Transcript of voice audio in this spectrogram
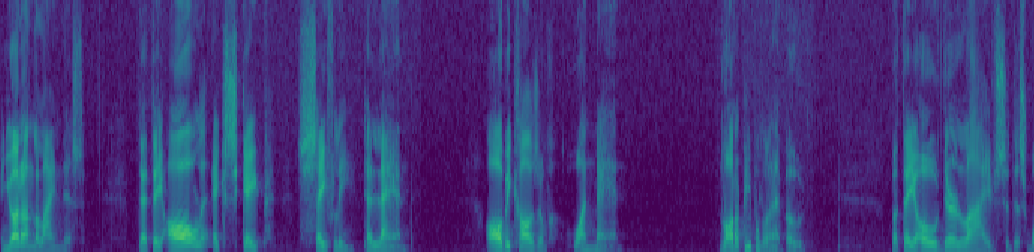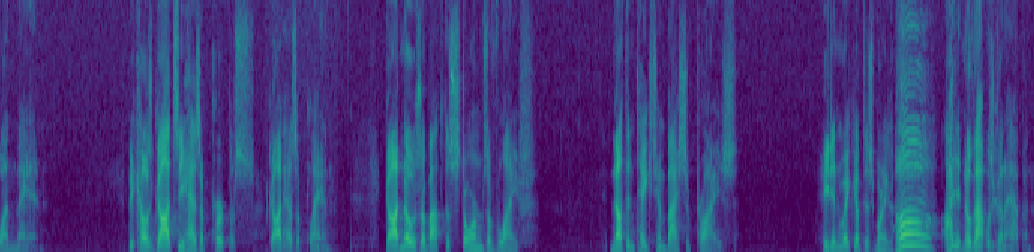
and you ought to underline this, that they all escaped safely to land. All because of one man. A lot of people on that boat, but they owed their lives to this one man. Because God, see, has a purpose, God has a plan. God knows about the storms of life. Nothing takes him by surprise. He didn't wake up this morning, oh, I didn't know that was going to happen.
